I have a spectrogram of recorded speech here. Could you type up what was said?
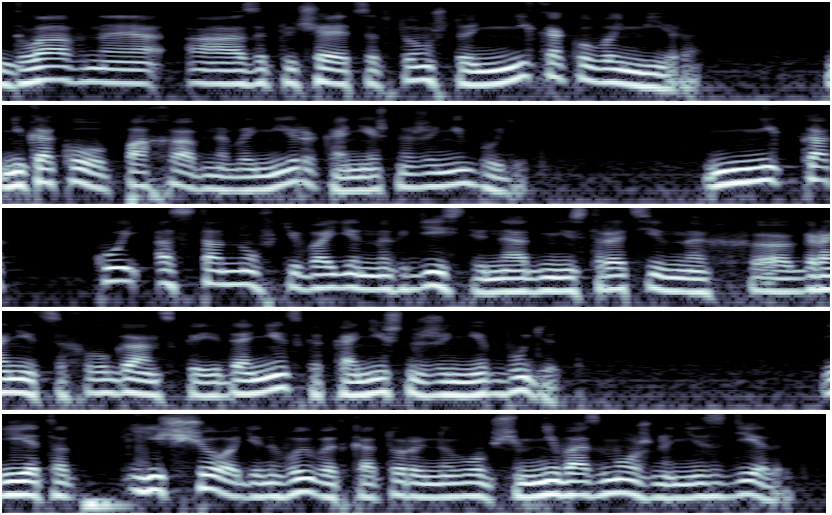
главное а, заключается в том, что никакого мира, никакого похабного мира, конечно же, не будет. Никакой остановки военных действий на административных а, границах Луганска и Донецка, конечно же, не будет. И это еще один вывод, который, ну, в общем, невозможно не сделать.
